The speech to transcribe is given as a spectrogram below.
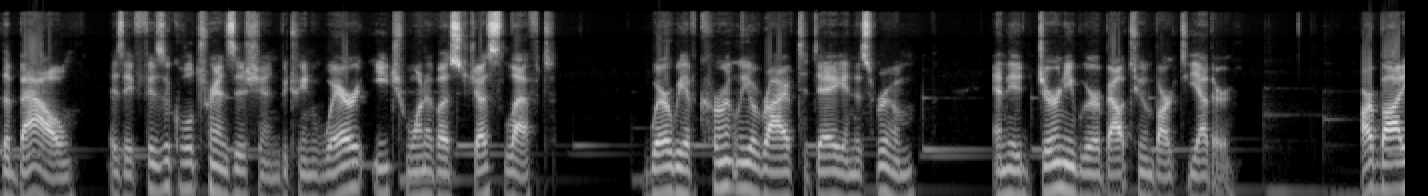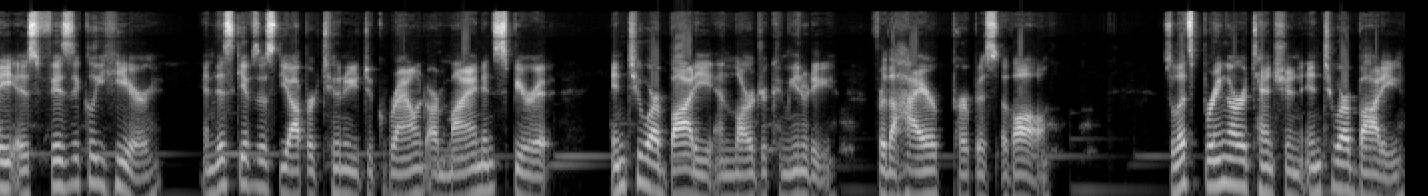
The bow is a physical transition between where each one of us just left where we have currently arrived today in this room and the journey we're about to embark together. Our body is physically here, and this gives us the opportunity to ground our mind and spirit into our body and larger community for the higher purpose of all. So let's bring our attention into our body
